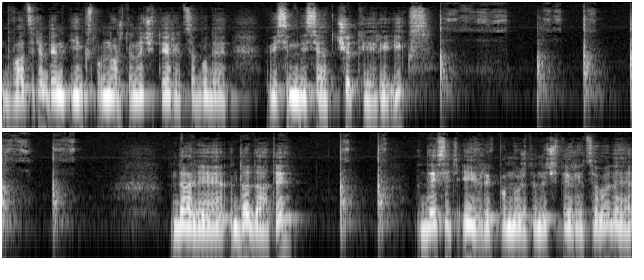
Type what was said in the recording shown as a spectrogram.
21х помножити на 4, це буде 84х. Далі додати. 10y помножити на 4, це буде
